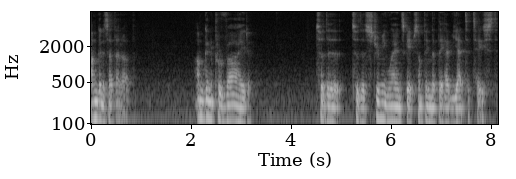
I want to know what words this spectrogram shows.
I'm going to set that up. I'm going to provide to the to the streaming landscape something that they have yet to taste.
